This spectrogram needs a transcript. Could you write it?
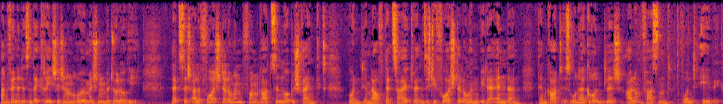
man findet es in der griechischen und römischen Mythologie. Letztlich alle Vorstellungen von Gott sind nur beschränkt. Und im Lauf der Zeit werden sich die Vorstellungen wieder ändern, denn Gott ist unergründlich, allumfassend und ewig.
